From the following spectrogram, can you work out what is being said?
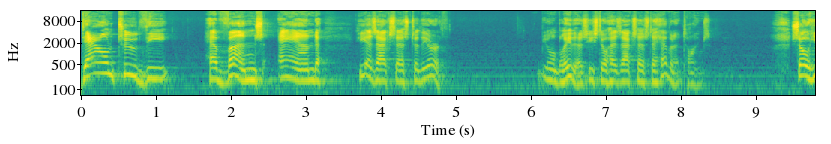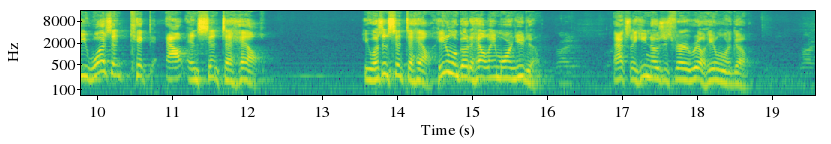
down to the heavens and he has access to the earth you don't believe this, he still has access to heaven at times. So he wasn't kicked out and sent to hell. He wasn't sent to hell. He don't want to go to hell any more than you do. Right. Actually, he knows it's very real. He don't want to go. Right.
